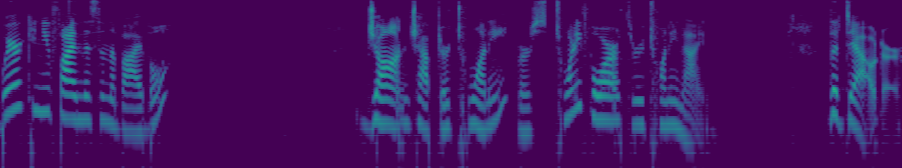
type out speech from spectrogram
Where can you find this in the Bible? John chapter 20, verse 24 through 29. The doubter.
